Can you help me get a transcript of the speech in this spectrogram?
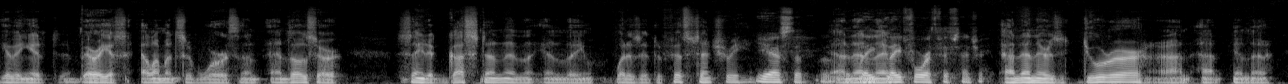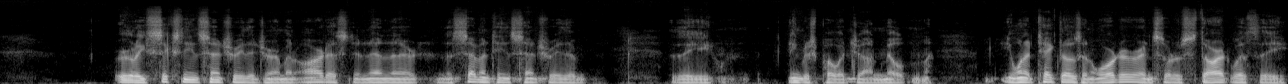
giving it various elements of worth, and, and those are Saint Augustine in the, in the what is it the fifth century? Yes, the, the late there, late fourth fifth century. And then there's Dürer and, and in the early 16th century, the German artist, and then there, in the 17th century, the the English poet John Milton. You want to take those in order and sort of start with the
